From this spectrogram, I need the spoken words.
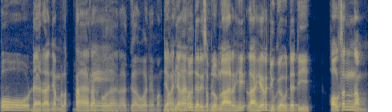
Oh, darahnya melekat Darah nih. olahragawan emang. Jangan-jangan lu dari sebelum lahir lahir juga udah di hall senam.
